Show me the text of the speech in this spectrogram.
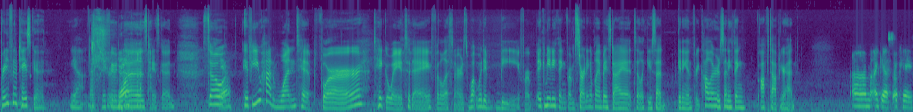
Pretty food tastes good. Yeah, that's The true. food Yeah. does taste good. So, Yeah. if you had one tip for takeaway today for the listeners, what would it be? For it can be anything from starting a plant-based diet to, like you said, getting in three colors. Anything off the top of your head? Um, I guess okay.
